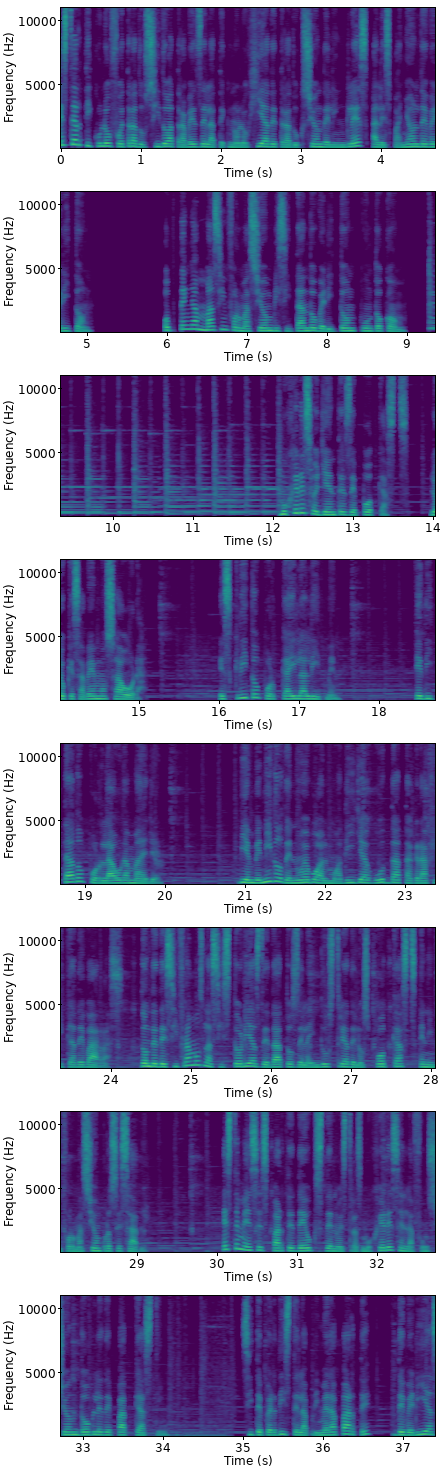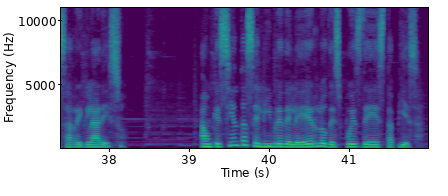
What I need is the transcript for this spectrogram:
Este artículo fue traducido a través de la tecnología de traducción del inglés al español de Veritón. Obtenga más información visitando veritón.com. Mujeres oyentes de podcasts, lo que sabemos ahora. Escrito por Kyla Littman. Editado por Laura Mayer. Bienvenido de nuevo a Almohadilla Good Data Gráfica de Barras, donde desciframos las historias de datos de la industria de los podcasts en información procesable. Este mes es parte Deux de nuestras mujeres en la función doble de podcasting. Si te perdiste la primera parte, deberías arreglar eso. Aunque siéntase libre de leerlo después de esta pieza.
